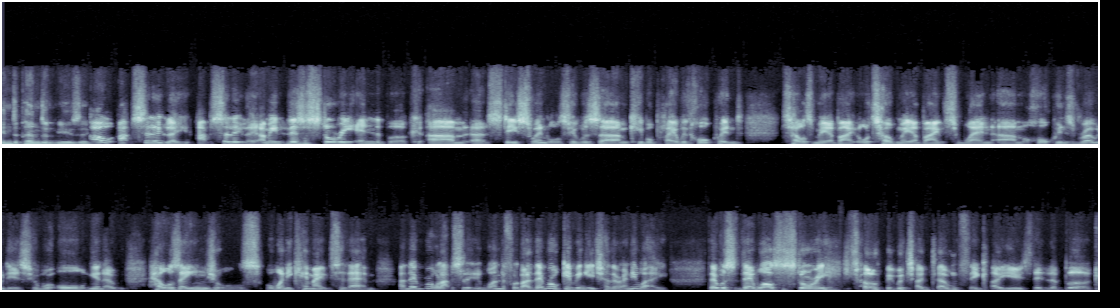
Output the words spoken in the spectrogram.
independent music. Oh, absolutely, absolutely. I mean, there's a story in the book. Um, uh, Steve Swindells, who was um, keyboard player with Hawkwind, tells me about or told me about when um, Hawkwind's roadies, who were all you know Hell's Angels, or when he came out to them, and they were all absolutely wonderful about it. They were all giving each other anyway there was there was a story he told me, which I don't think I used in the book,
